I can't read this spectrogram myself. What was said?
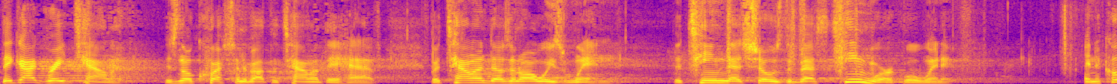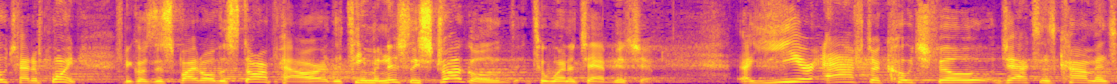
They got great talent. There's no question about the talent they have. But talent doesn't always win. The team that shows the best teamwork will win it. And the coach had a point because despite all the star power, the team initially struggled to win a championship. A year after Coach Phil Jackson's comments,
